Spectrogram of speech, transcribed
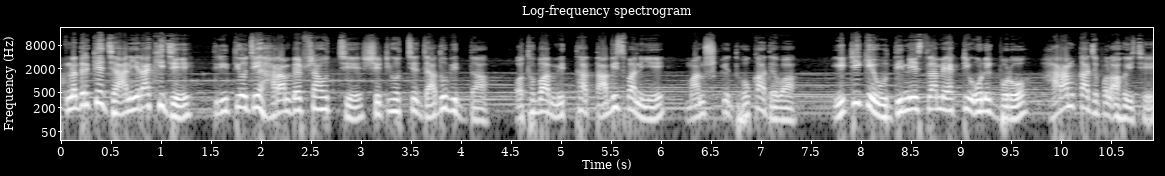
আপনাদেরকে জানিয়ে রাখি যে, তৃতীয় যে হারাম ব্যবসা হচ্ছে, সেটি হচ্ছে জাদুবিদ্যা অথবা মিথ্যা তাবিজ বানিয়ে মানুষকে ধোকা দেওয়া। এটিকেও দিনে ইসলামে একটি অনেক বড় হারাম কাজ বলা হয়েছে।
